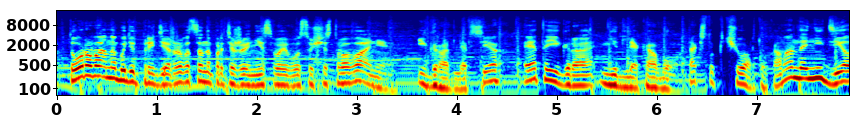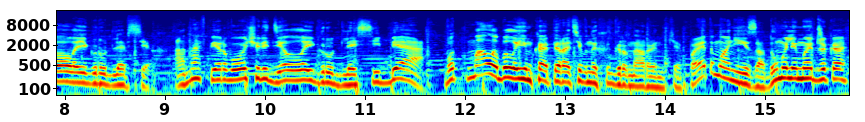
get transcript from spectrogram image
которого она будет придерживаться на протяжении своего существования. Игра для всех — это игра не для кого. Так что к черту, команда не делала игру для всех. Она в первую очередь делала игру для себя. Вот мало было им кооперативных игр на рынке, поэтому они и задумали Мэджика.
